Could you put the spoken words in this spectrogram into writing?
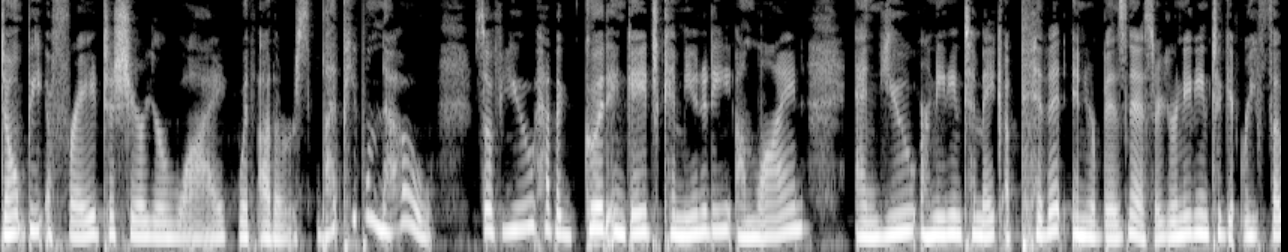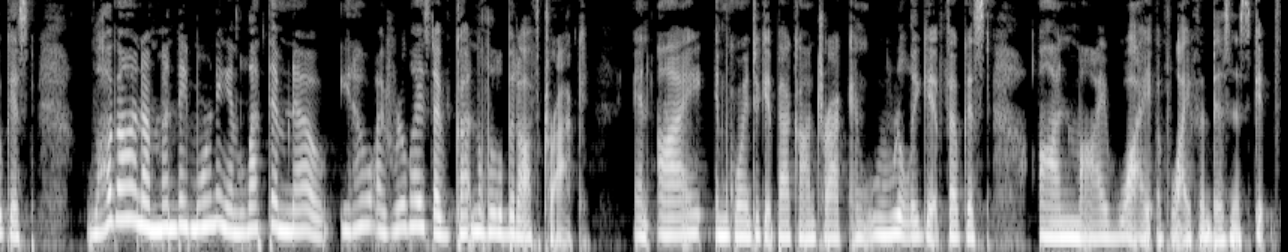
Don't be afraid to share your why with others. Let people know. So if you have a good engaged community online and you are needing to make a pivot in your business or you're needing to get refocused, log on on Monday morning and let them know, you know, I've realized I've gotten a little bit off track and I am going to get back on track and really get focused on my why of life and business, get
